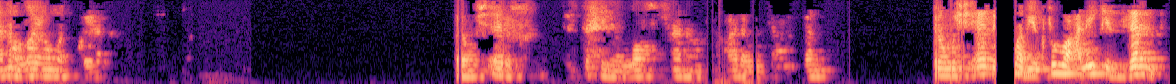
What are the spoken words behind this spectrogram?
أمام الله يوم القيامة. لو مش قادر تستحي من الله سبحانه وتعالى وانت على الذنب. لو مش قادر هم بيكتبوا عليك الذنب.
